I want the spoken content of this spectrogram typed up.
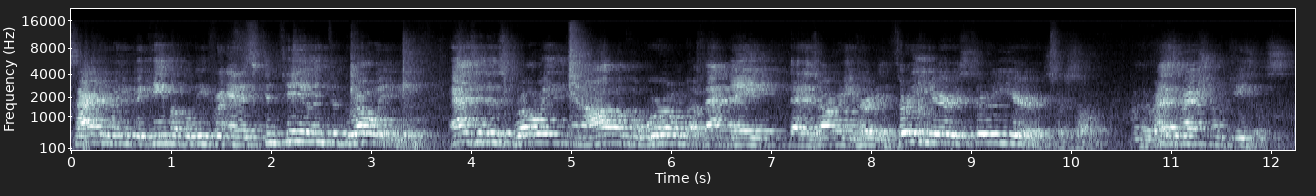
Started when you became a believer and it's continuing to grow in you, as it is growing in all of the world of that day that has already heard it. 30 years, 30 years or so, from the resurrection of Jesus.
